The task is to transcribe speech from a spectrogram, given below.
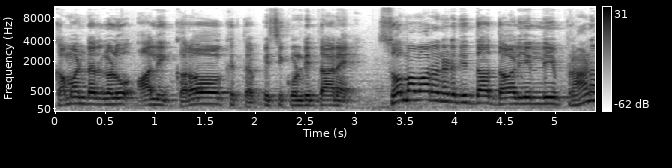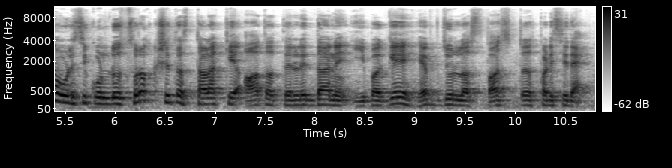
ಕಮಾಂಡರ್ಗಳು ಆಲಿ ಕರಾಕ್ ತಪ್ಪಿಸಿಕೊಂಡಿದ್ದಾನೆ. ಸೋಮವಾರ ನಡೆದಿದ್ದ ದಾಳಿಯಲ್ಲಿ ಪ್ರಾಣ ಉಳಿಸಿಕೊಂಡು ಸುರಕ್ಷಿತ ಸ್ಥಳಕ್ಕೆ ಆತ ತೆರಳಿದ್ದಾನೆ. ಈ ಬಗ್ಗೆ ಹೆಬ್ಜುಲ್ಲಾ ಸ್ಪಷ್ಟಪಡಿಸಿದೆ.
